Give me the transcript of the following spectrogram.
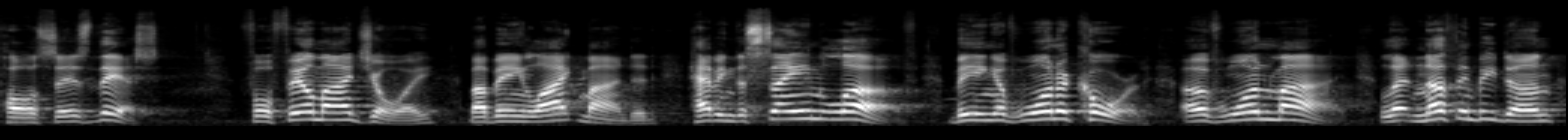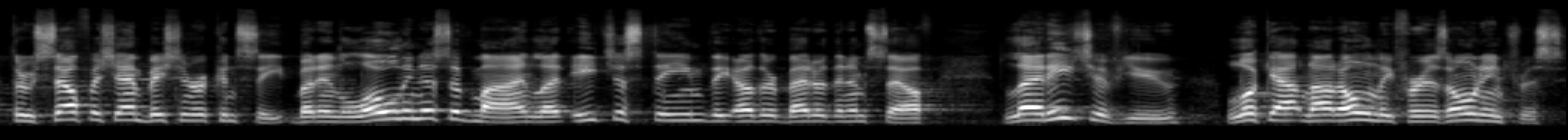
Paul says this Fulfill my joy by being like minded, having the same love, being of one accord, of one mind. Let nothing be done through selfish ambition or conceit, but in lowliness of mind, let each esteem the other better than himself. Let each of you look out not only for his own interests,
